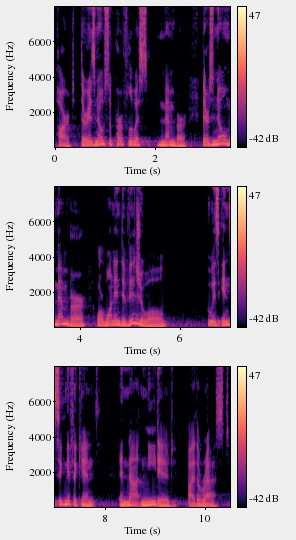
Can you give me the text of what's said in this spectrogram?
part. There is no superfluous member. There's no member or one individual who is insignificant and not needed by the rest.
